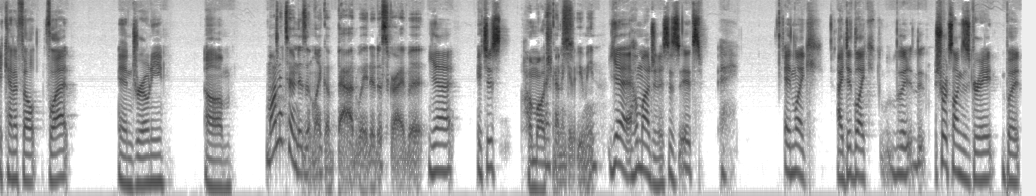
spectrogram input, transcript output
it kind of felt flat and drony. Um, Monotone isn't like a bad way to describe it. yeah, it just homogenous. I kind of Homogenous. get what you mean. yeah homogenous is it's and like i did like the, the short songs is great but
